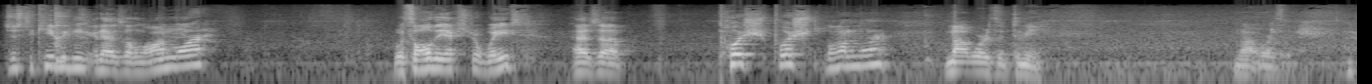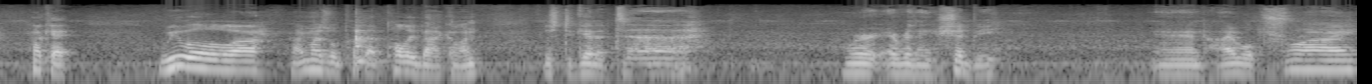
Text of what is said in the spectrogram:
just to keep it as a lawnmower, with all the extra weight, as a push push lawnmower, not worth it to me. Not worth it. Okay, we will. Uh, I might as well put that pulley back on just to get it uh, where everything should be. And I will try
